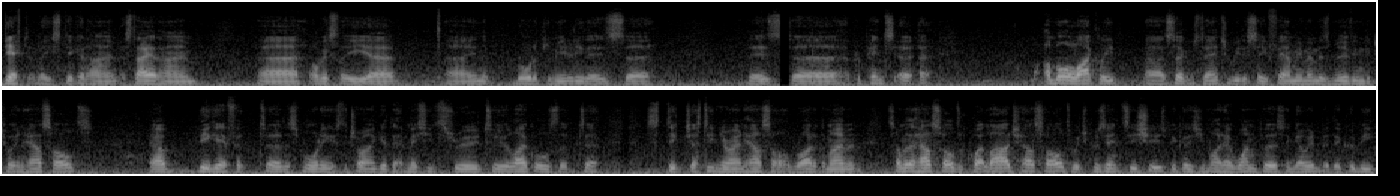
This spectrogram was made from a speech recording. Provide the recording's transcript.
definitely stick at home, stay at home. obviously, uh, in the broader community. There's uh, there's uh, a a more likely circumstance would be to see family members moving between households. Our big effort this morning is to try and get that message through to locals that stick just in your own household right at the moment. Some of the households are quite large households, which presents issues because you might have one person go in, but there could be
